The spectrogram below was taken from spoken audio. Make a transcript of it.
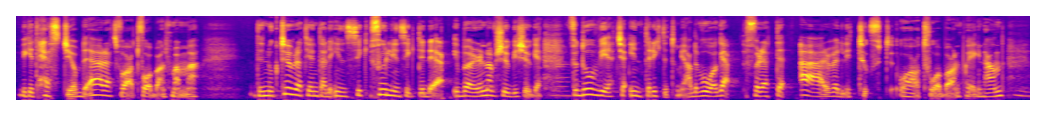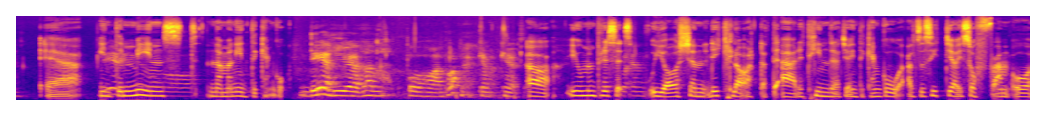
vilket hästjobb det är att vara tvåbarnsmamma det är nog tur att jag inte hade insikt, full insikt i det i början av 2020. Mm. För då vet jag inte riktigt om jag hade vågat. För att det är väldigt tufft att ha två barn på egen hand. Mm. Eh, inte minst när man inte kan gå. Det är det ju även att ha en partner kan, kan jag säga. Ja, jo men precis. Och jag känner, det är klart att det är ett hinder att jag inte kan gå. Alltså sitter jag i soffan och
